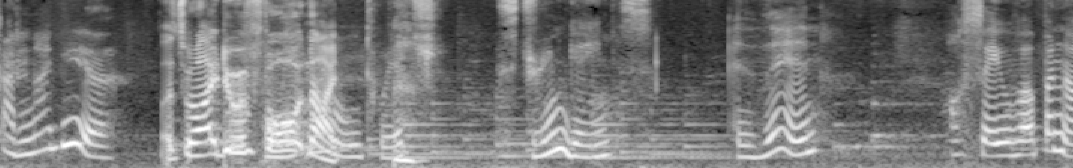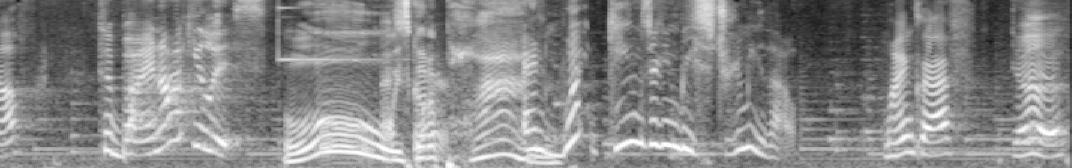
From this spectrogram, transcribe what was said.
Got an idea. That's what I do with Fortnite. own Twitch, stream games, and then I'll save up enough to buy an Oculus. Ooh, he's got a plan. And what games are you gonna be streaming though? Minecraft. Duh.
